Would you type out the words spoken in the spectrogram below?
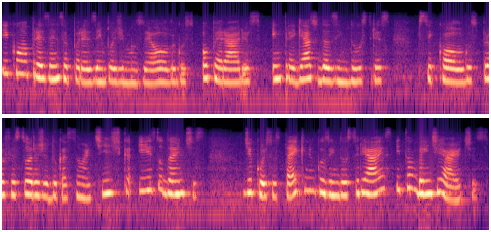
e com a presença, por exemplo, de museólogos, operários, empregados das indústrias, psicólogos, professores de educação artística e estudantes de cursos técnicos industriais e também de artes.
